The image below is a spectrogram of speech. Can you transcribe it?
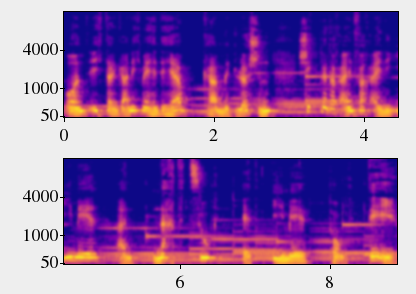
und ich dann gar nicht mehr hinterher kam mit Löschen. Schickt mir doch einfach eine E-Mail an nachtzug.de email.de.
